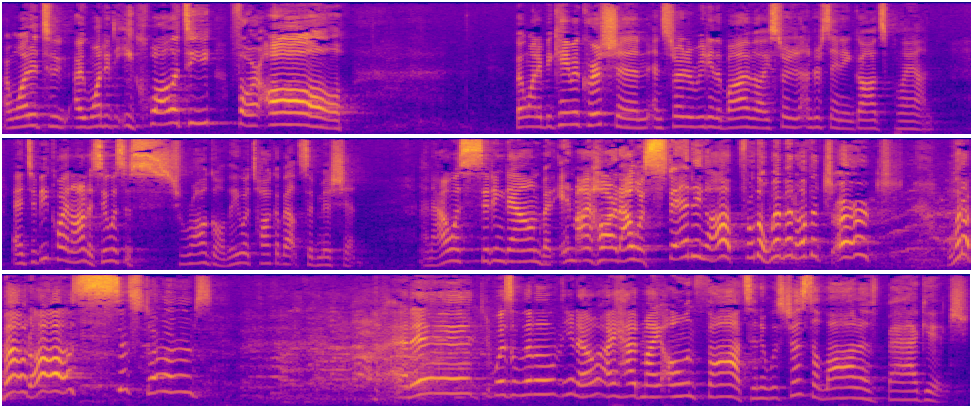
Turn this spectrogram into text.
I wanted to, I wanted equality for all. But when I became a Christian and started reading the Bible, I started understanding God's plan. And to be quite honest, it was a struggle. They would talk about submission. And I was sitting down, but in my heart, I was standing up for the women of the church. What about us, sisters? And it was a little, you know, I had my own thoughts, and it was just a lot of baggage.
